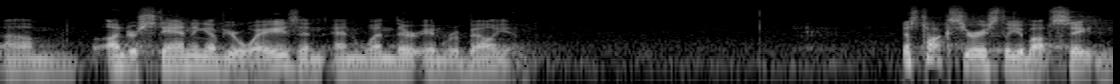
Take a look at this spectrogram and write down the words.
um, understanding of your ways and, and when they're in rebellion. Let's talk seriously about Satan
